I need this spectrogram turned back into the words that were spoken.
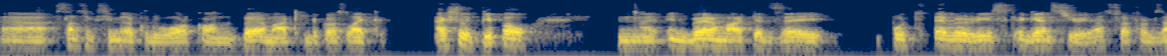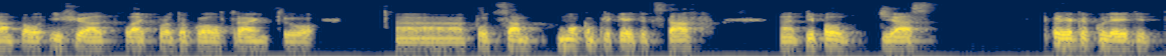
uh, something similar could work on bear market because, like, actually, people mm, in bear market they put every risk against you. Yeah. So, for example, if you are like protocol trying to uh, put some more complicated stuff, and people just recalculate it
